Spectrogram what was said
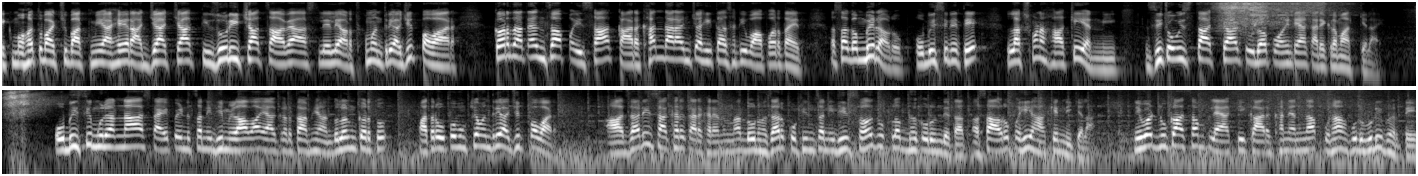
एक महत्वाची बातमी आहे राज्याच्या तिजोरीच्या चाव्या असलेले अर्थमंत्री अजित पवार करदात्यांचा पैसा कारखानदारांच्या हितासाठी वापरतायत असा गंभीर आरोप ओबीसी नेते लक्ष्मण हाके यांनी झी चोवीस तासच्या टू द पॉइंट या कार्यक्रमात केला आहे ओबीसी मुलांना स्टायपेंडचा निधी मिळावा याकरता आम्ही आंदोलन करतो. मात्र उपमुख्यमंत्री अजित पवार आजारी साखर कारखान्यांना दोन हजार कोटींचा निधी सहज उपलब्ध करून देतात असा आरोपही हाकेंनी केला. निवडणुका संपल्या की कारखान्यांना पुन्हा हुडहुडी भरते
